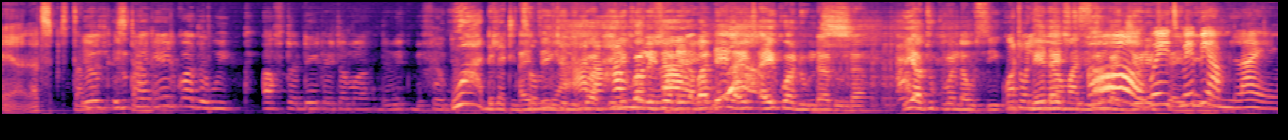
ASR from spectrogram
Yeah that's standard, standard. ilikuwa the week after daylight ama the week before Wow, daylight i think insomnia. Alhamdulillah. but daylight haikuwa dunda dunda. Hii hatu kuenda usiku. Watu daylight Oh, wait, maybe I'm lying.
